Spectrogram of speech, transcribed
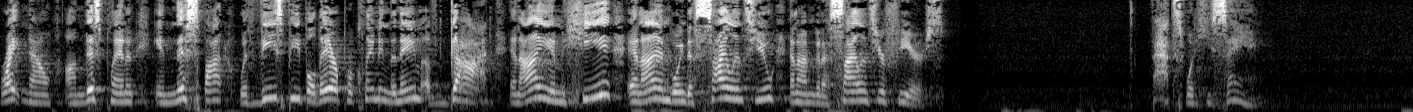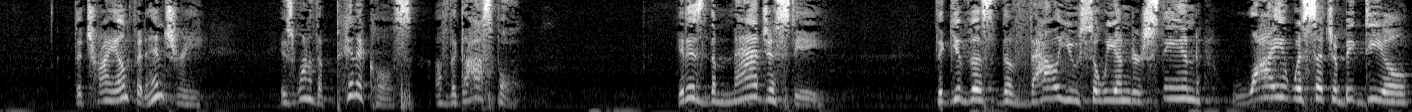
right now, on this planet, in this spot, with these people. They are proclaiming the name of God. And I am He, and I am going to silence you, and I'm going to silence your fears. That's what He's saying the triumphant entry is one of the pinnacles of the gospel. It is the majesty that gives us the value so we understand why it was such a big deal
